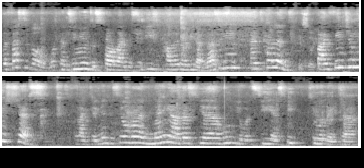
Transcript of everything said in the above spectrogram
The festival will continue to spotlight the city's culinary diversity and talent by featuring chefs like Damian D'Silva and many others here whom you will see and speak to later.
